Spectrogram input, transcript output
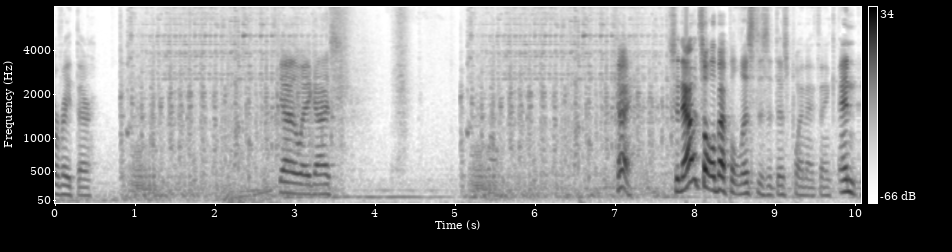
Or right there. Get out of the way, guys. Okay. So now it's all about ballistas at this point, I think. And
